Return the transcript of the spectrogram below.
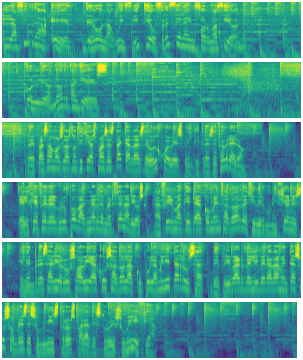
La fibra Air de Hola Wifi te ofrece la información. Con Leonor Vallés. Repasamos las noticias más destacadas de hoy jueves 23 de febrero. El jefe del grupo Wagner de Mercenarios afirma que ya ha comenzado a recibir municiones. El empresario ruso había acusado a la cúpula militar rusa de privar deliberadamente a sus hombres de suministros para destruir su milicia.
